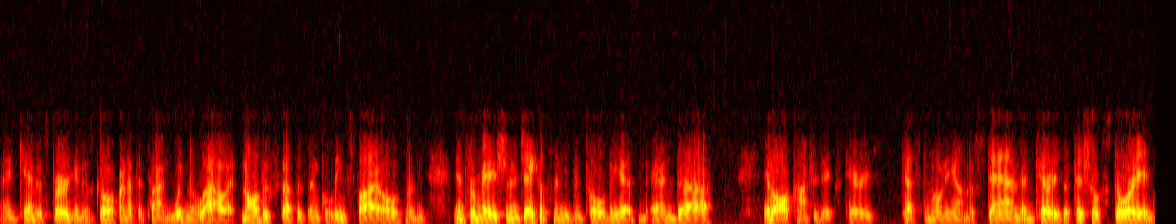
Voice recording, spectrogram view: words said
And Candice Bergen, his girlfriend at the time, wouldn't allow it. And all this stuff is in police files and information. And Jacobson even told me it. And uh, it all contradicts Terry's testimony on the stand and Terry's official story. And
